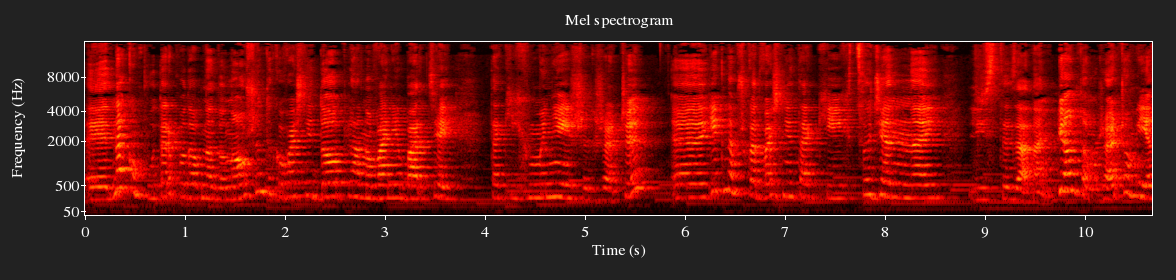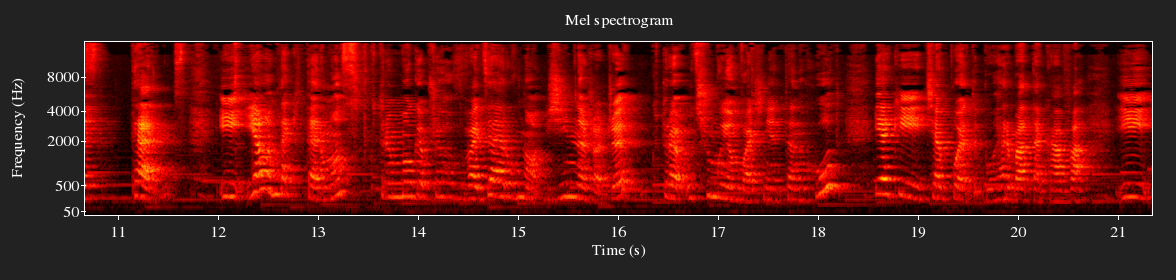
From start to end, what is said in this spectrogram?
e, na komputer, podobna do Notion, tylko właśnie do planowania bardziej takich mniejszych rzeczy, e, jak na przykład właśnie takich codziennej listy zadań. Piątą rzeczą jest termos. I ja mam taki termos, którym mogę przechowywać zarówno zimne rzeczy, które utrzymują właśnie ten chłód, jak i ciepłe typu herbata, kawa. I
